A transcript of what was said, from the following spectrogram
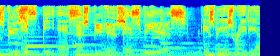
SBS SBS SBS SBS Radio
